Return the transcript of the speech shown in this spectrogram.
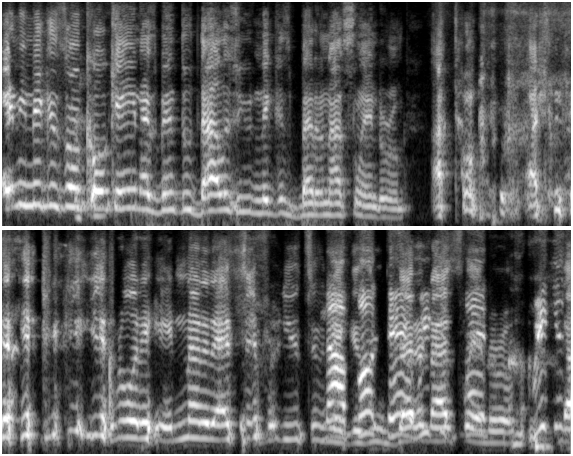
Troy. Any niggas on cocaine that's been through Dallas, you niggas better not slander them. I don't. I, you don't want to hear none of that shit from you two Nah, niggas. fuck you that. better We not can slander- slander them. We can Nah.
